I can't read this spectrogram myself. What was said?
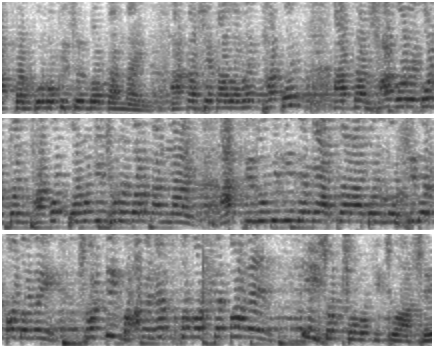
আপনার কোনো কিছুর দরকার নাই। আকাশে কালো মেঘ থাকুক, আপনার সাগরে গর্জন থাকুক, কোনো কিছুর দরকার নাই। আপনি যদি নিজেকে আপনার আপন মুর্শিদের কদমে সঠিকভাবে ন্যস্ত করতে পারেন, এইসব কোনো কিছু আসে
